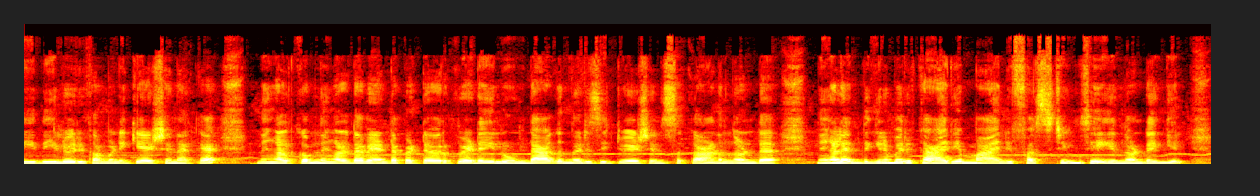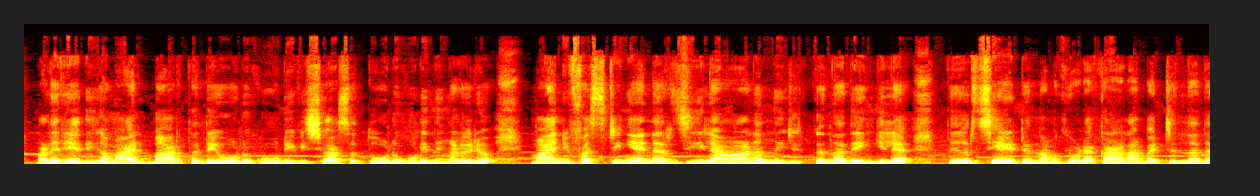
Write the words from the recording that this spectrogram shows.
രീതിയിൽ ഒരു കമ്മ്യൂണിക്കേഷനൊക്കെ നിങ്ങൾക്കും നിങ്ങളുടെ വേണ്ടപ്പെട്ടവർക്കും ഇടയിൽ ഉണ്ടാകുന്ന ഒരു സിറ്റുവേഷൻസ് കാണുന്നുണ്ട്. നിങ്ങൾ എന്തെങ്കിലും ഒരു കാര്യം മാനിഫെസ്റ്റിംഗ് ചെയ്യുന്നുണ്ടെങ്കിൽ വളരെയധികം ആത്മാർത്ഥതയോടുകൂടി വിശ്വാസത്തോടു കൂടി നിങ്ങളൊരു മാനിഫെസ്റ്റിംഗ് എനർജിയിലാണ് നിൽക്കുന്നതെങ്കിൽ തീർച്ചയായിട്ടും നമുക്കിവിടെ കാണാൻ പറ്റുന്നത്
